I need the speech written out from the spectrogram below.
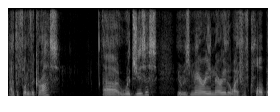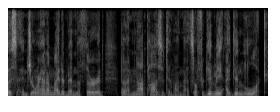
at the foot of the cross uh, with Jesus. It was Mary, Mary, the wife of Clopas, and Joanna might have been the third, but I'm not positive on that. So forgive me, I didn't look.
